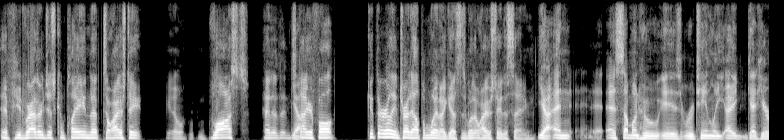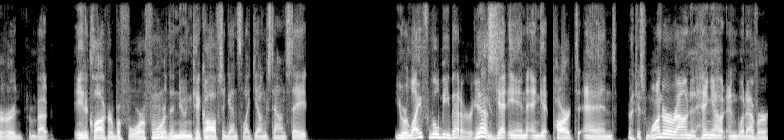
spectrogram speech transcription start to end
if you'd rather just complain that Ohio State, you know, lost and it's Yeah. not your fault, get there early and try to help them win, I guess is what Ohio State is saying. Yeah, and as someone who is routinely, I get here or about eight o'clock or before Mm-hmm. for the noon kickoffs against like Youngstown State. Your life will be better if Yes. you get in and get parked and just wander around and hang out and whatever.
